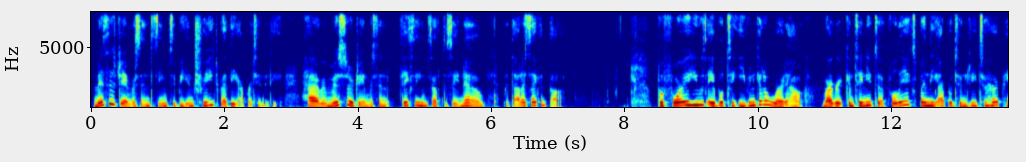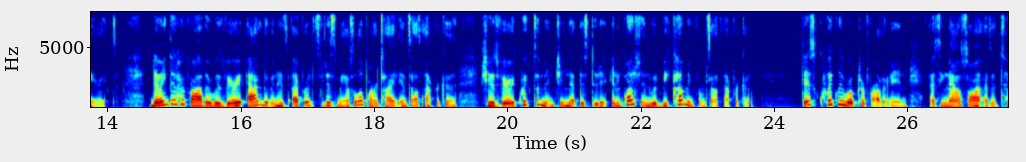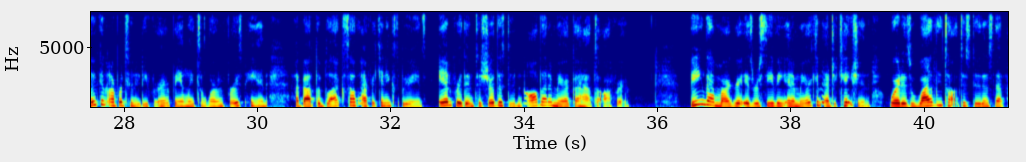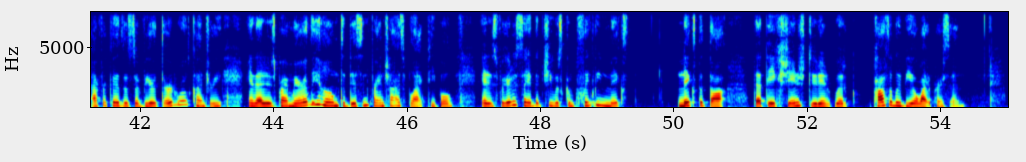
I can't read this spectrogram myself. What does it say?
Mrs. Jamerson seemed to be intrigued by the opportunity. However, Mr. Jamerson, fixing himself to say no without a second thought. Before he was able to even get a word out, Margaret continued to fully explain the opportunity to her parents. Knowing that her father was very active in his efforts to dismantle apartheid in South Africa, she was very quick to mention that the student in question would be coming from South Africa. This quickly roped her father in, as he now saw it as a token opportunity for her family to learn firsthand about the black South African experience and for them to show the student all that America had to offer. Being that Margaret is receiving an American education where it is widely taught to students that Africa is a severe third world country and that it is primarily home to disenfranchised black people, it is fair to say that she was completely mixed nixed the thought that the exchange student would possibly be a white person.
